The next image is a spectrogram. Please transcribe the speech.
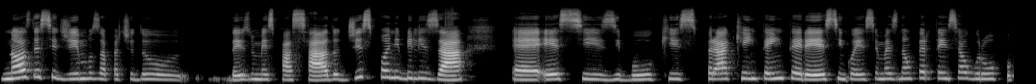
Nós decidimos, a partir do desde o mês passado, disponibilizar é, esses e-books para quem tem interesse em conhecer, mas não pertence ao grupo.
